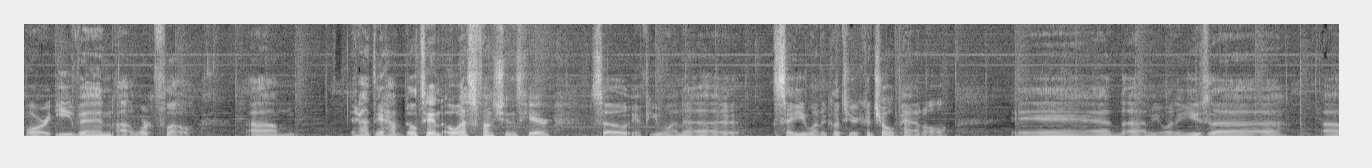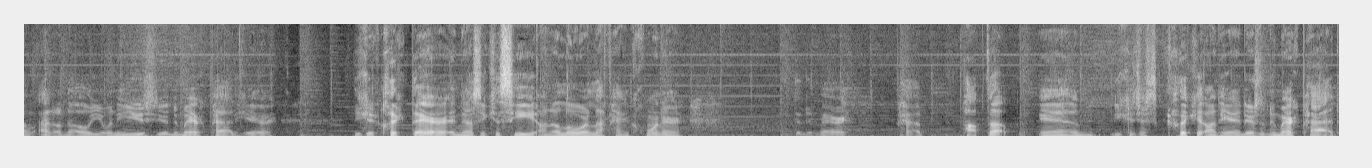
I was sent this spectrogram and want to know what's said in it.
or even uh, workflow. Um, have, they have built-in OS functions here. So if you want to say you want to go to your control panel and um, you want to use a um, I don't know you want to use your numeric pad here you could click there and as you can see on the lower left hand corner the numeric pad popped up and you could just click it on here and there's a numeric pad.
